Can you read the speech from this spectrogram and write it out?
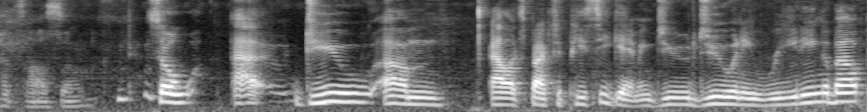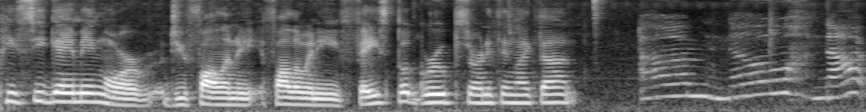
That's awesome. So, uh, do you, um, Alex, back to PC gaming? Do you do any reading about PC gaming, or do you follow any follow any Facebook groups or anything like that? Um, no, not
